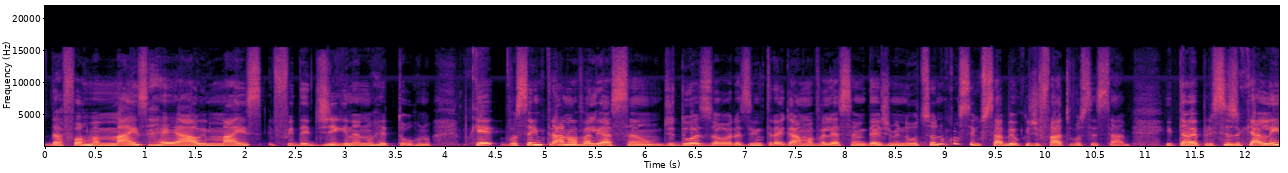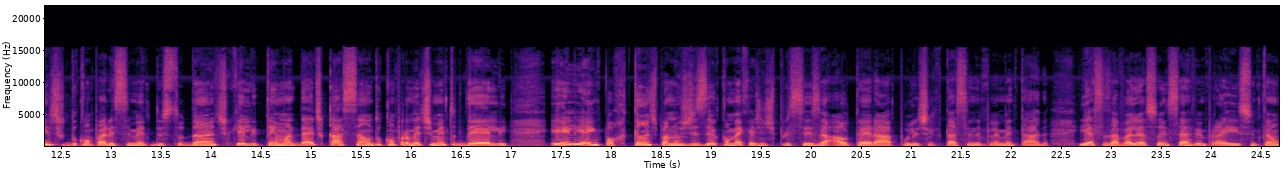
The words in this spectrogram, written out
da forma mais real e mais fidedigna no retorno. Porque você entrar numa avaliação de duas horas e entregar uma avaliação em dez minutos, eu não consigo saber o que de fato você sabe. Então é preciso que, além do comparecimento do estudante, que ele tenha uma dedicação do comprometimento dele. Ele é importante para nos dizer como é que a gente precisa alterar a política que está sendo implementada. E essas avaliações servem para isso. Então,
